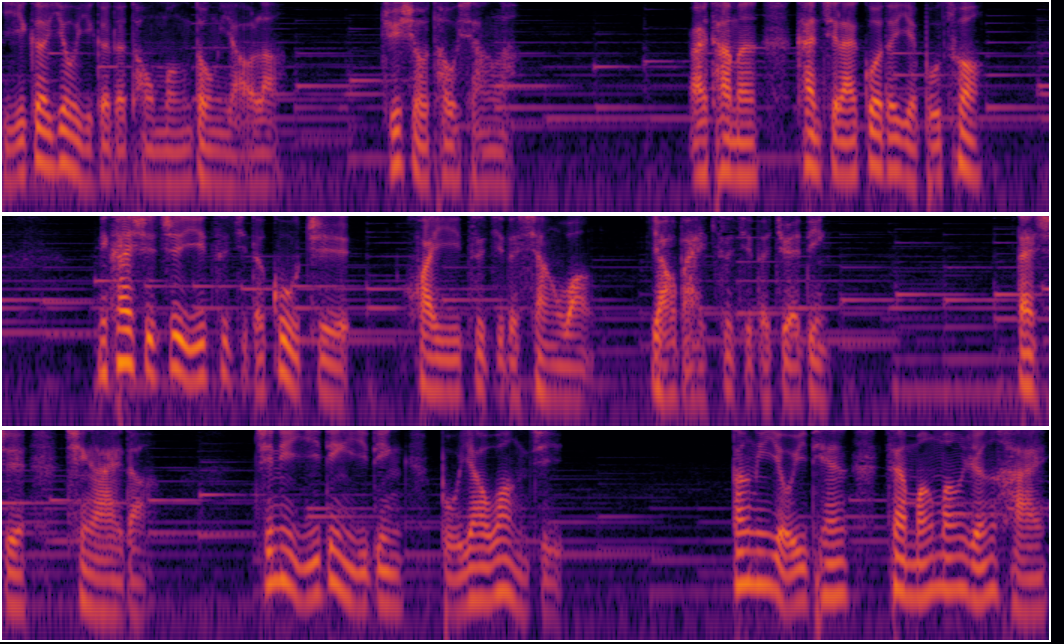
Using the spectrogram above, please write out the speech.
一个又一个的同盟动摇了，举手投降了，而他们看起来过得也不错，你开始质疑自己的固执，怀疑自己的向往。摇摆自己的决定，但是，亲爱的，请你一定一定不要忘记，当你有一天在茫茫人海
